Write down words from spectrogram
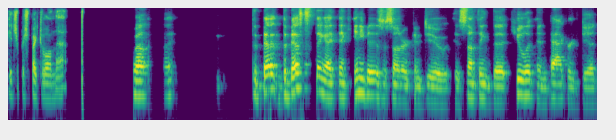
get your perspective on that. Well I, the best the best thing I think any business owner can do is something that Hewlett and Packard did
